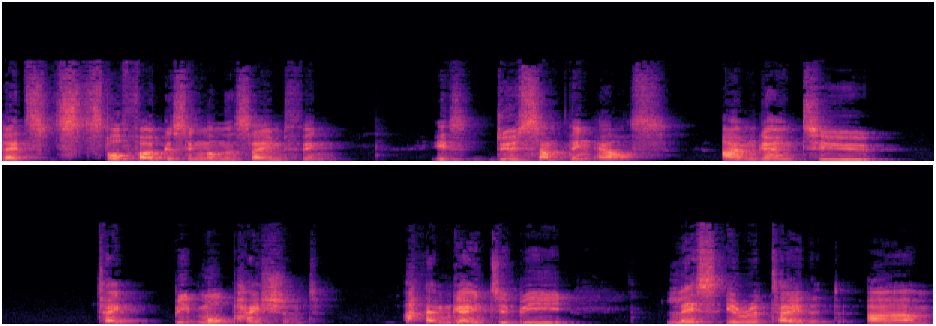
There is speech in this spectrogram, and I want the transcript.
That's still focusing on the same thing. It's do something else. I'm going to take, be more patient. I'm going to be less irritated. Um,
